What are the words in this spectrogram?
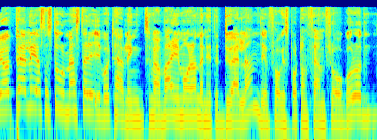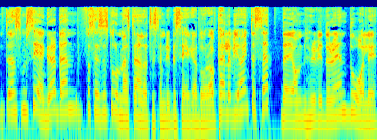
Vi har Pelle är alltså stormästare i vår tävling som vi har varje morgon. Den heter Duellen. Det är en frågesport om fem frågor. Och den som segrar den får se sig stormästare ända tills den blir besegrad. Då. Och Pelle, vi har inte sett dig om huruvida du är en dålig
